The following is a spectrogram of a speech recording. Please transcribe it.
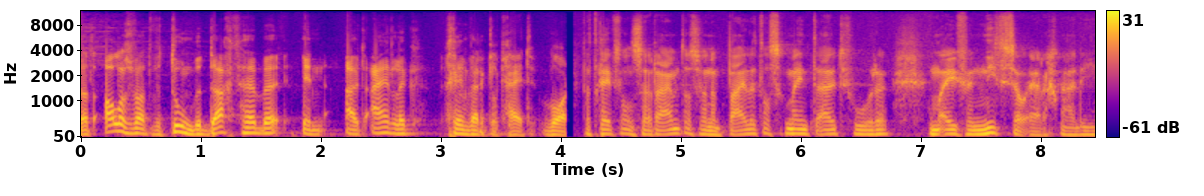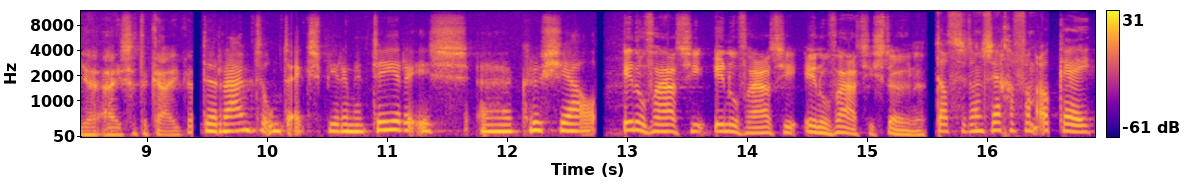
dat alles wat we toen bedacht hebben in uiteindelijk geen werkelijkheid wordt. Dat geeft ons een ruimte als we een pilot als gemeente uitvoeren om even niet zo erg naar die uh, eisen te kijken. De ruimte om te experimenteren is uh, cruciaal. Innovatie, innovatie, innovatie steunen. Dat ze dan zeggen van oké, okay,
